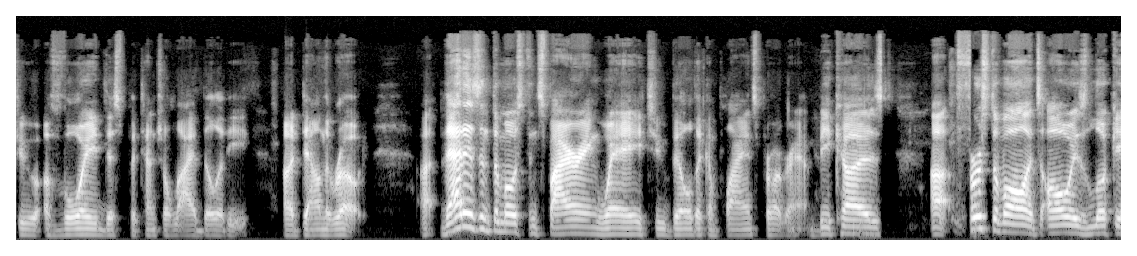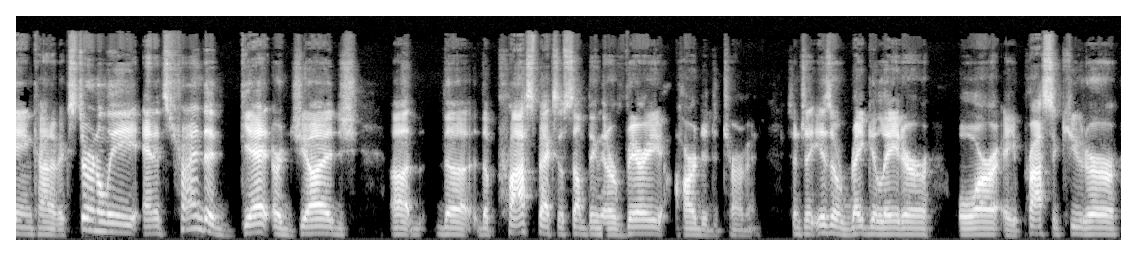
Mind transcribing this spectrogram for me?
to avoid this potential liability uh, down the road? Uh, that isn't the most inspiring way to build a compliance program because uh, first of all, it's always looking kind of externally, and it's trying to get or judge uh, the the prospects of something that are very hard to determine. Essentially, is a regulator or a prosecutor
